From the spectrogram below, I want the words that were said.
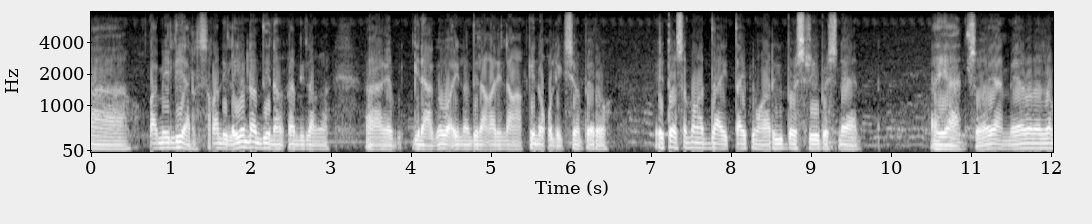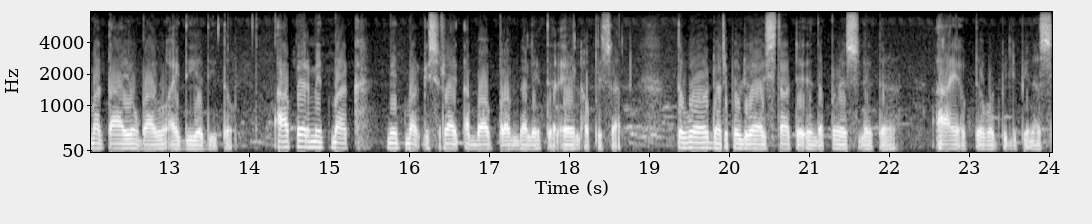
uh, familiar sa kanila yun lang din ang kanilang uh, ginagawa yun lang din ang kanilang kinokoleksyon. Pero ito sa mga die type yung mga reverse reverse na yan. Ayan so ayan meron na naman tayong bagong idea dito. Upper mint mark mint mark is right above from the letter L of Rizal the word the Republic started in the first letter I of the World Pilipinas.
